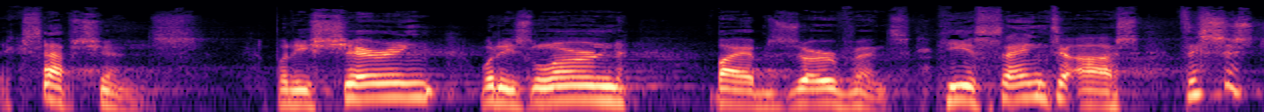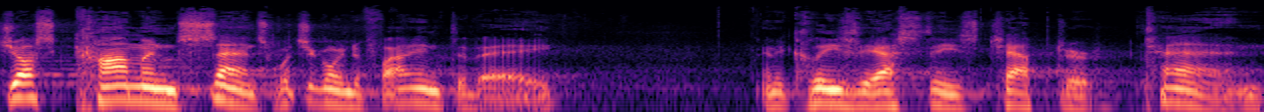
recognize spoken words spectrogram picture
exceptions, but he's sharing what he's learned by observance. He is saying to us, this is just common sense, what you're going to find today in Ecclesiastes chapter 10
